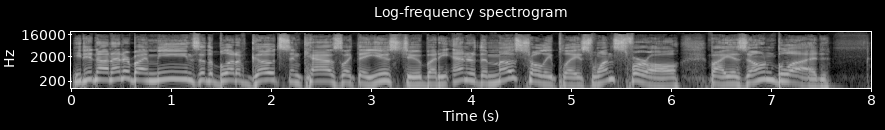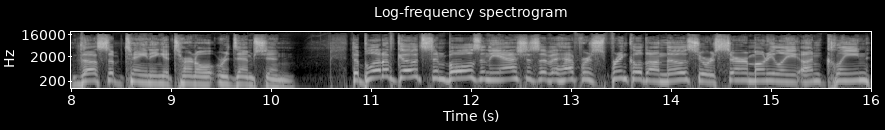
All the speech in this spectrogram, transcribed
He did not enter by means of the blood of goats and calves like they used to, but he entered the most holy place once for all by his own blood, thus obtaining eternal redemption. The blood of goats and bulls and the ashes of a heifer sprinkled on those who are ceremonially unclean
